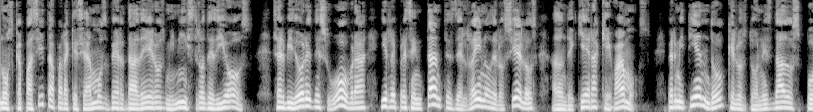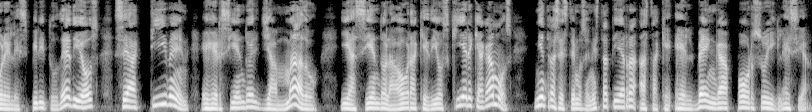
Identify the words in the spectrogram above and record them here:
nos capacita para que seamos verdaderos ministros de Dios, servidores de su obra y representantes del reino de los cielos a donde quiera que vamos, permitiendo que los dones dados por el Espíritu de Dios se activen, ejerciendo el llamado y haciendo la obra que Dios quiere que hagamos mientras estemos en esta tierra hasta que Él venga por su iglesia.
